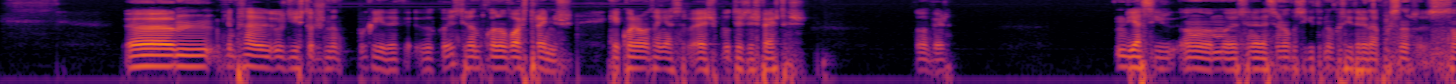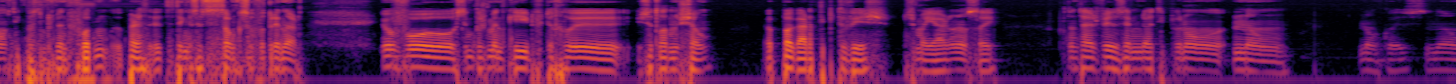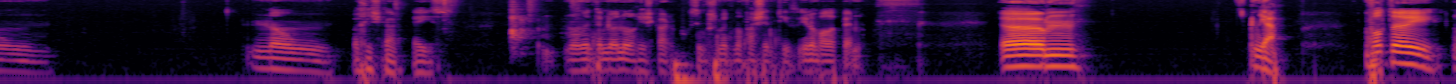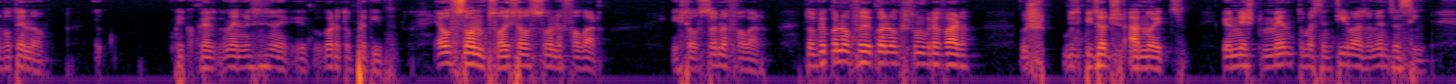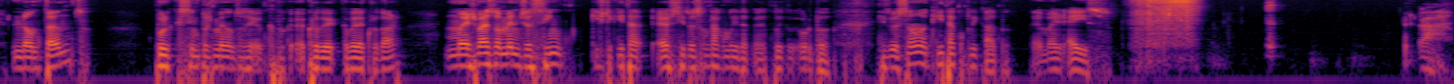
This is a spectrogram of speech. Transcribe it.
Um, tenho passado os dias todos na porcaria da, da coisa, tirando quando eu vou aos treinos, que é quando eu não tenho essa, as putas das festas. Estão a ver? Um dia a seguir, uma cena dessa, eu não consigo, não consigo treinar porque senão, senão tipo, simplesmente. Parece- Eu tenho a sensação que se eu for treinar, eu vou simplesmente cair uh, estatelado no chão, apagar tipo de vez, desmaiar, não sei. Portanto, às vezes é melhor tipo não. não. não coisa, não não arriscar, é isso. Normalmente é melhor não arriscar, porque simplesmente não faz sentido e não vale a pena. Um, yeah. Voltei. Voltei não. O que é que eu quero. Mano, agora estou perdido. É o sono, pessoal. Isto é o sono a falar. Isto é o sono a falar. Estão a ver quando eu, quando eu costumo gravar os, os episódios à noite? Eu neste momento estou-me a sentir mais ou menos assim. Não tanto, porque simplesmente não porque acordei- acabei de acordar, mas mais ou menos assim, que isto aqui está, a situação está complicada, a situação aqui está complicada, é, mas é isso. Ah.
